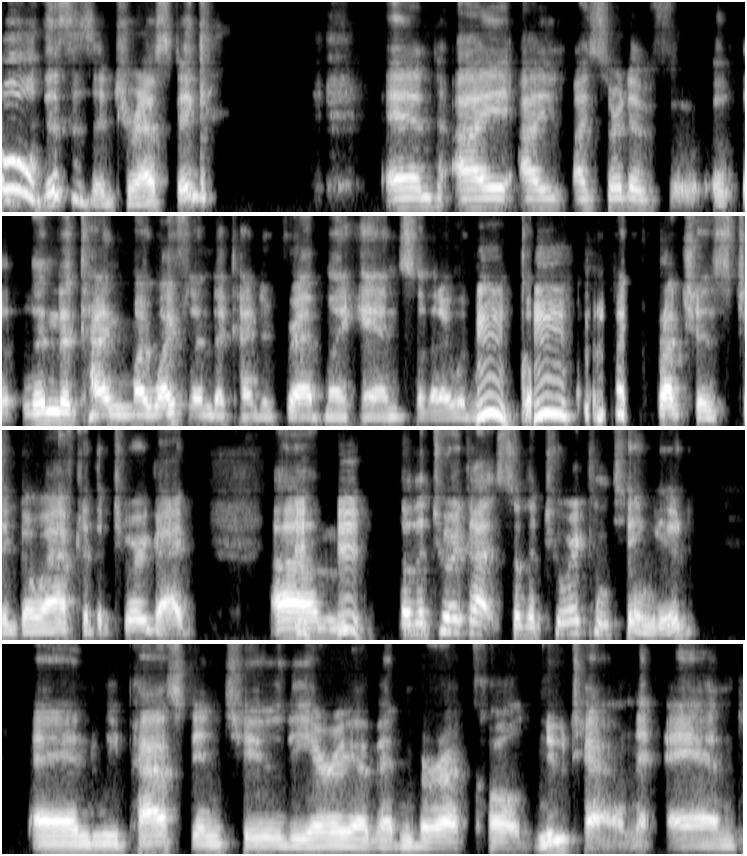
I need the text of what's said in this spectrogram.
oh, this is interesting and I, I, I sort of, Linda kind, my wife Linda kind of grabbed my hand so that I wouldn't mm, go mm. on my crutches to go after the tour guide. Um, so the tour guide, so the tour continued, and we passed into the area of Edinburgh called New Town, and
